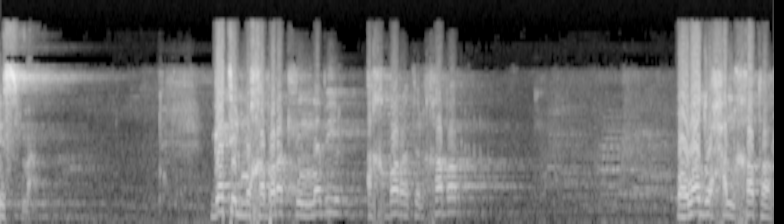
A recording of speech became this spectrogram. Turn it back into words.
اسمع. جت المخابرات للنبي أخبرت الخبر ووضح الخطر.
